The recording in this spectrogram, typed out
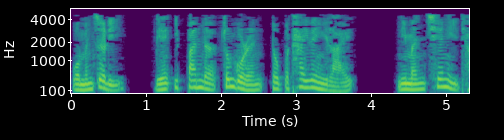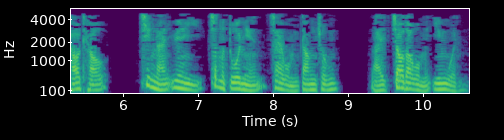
我们这里连一般的中国人都不太愿意来，你们千里迢迢竟然愿意这么多年在我们当中来教导我们英文。”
